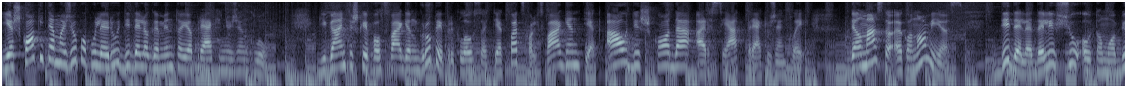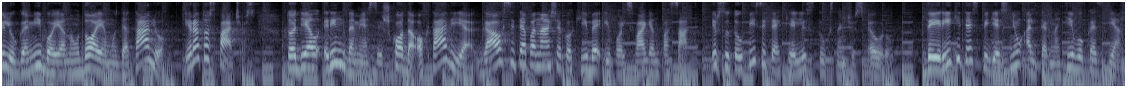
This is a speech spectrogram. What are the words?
Ieškokite mažiau populiarių didelio gamintojo prekinių ženklų. Gigantiškai Volkswagen grupiai priklauso tiek pats Volkswagen, tiek Audi, Škoda ar Seat prekių ženklai. Dėl masto ekonomijos didelė dalis šių automobilių gamyboje naudojamų detalių yra tos pačios. Todėl rinkdamiesi Škoda Octavia gausite panašią kokybę į Volkswagen Passat ir sutaupysite kelis tūkstančius eurų. Dairykitės pigesnių alternatyvų kasdien.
